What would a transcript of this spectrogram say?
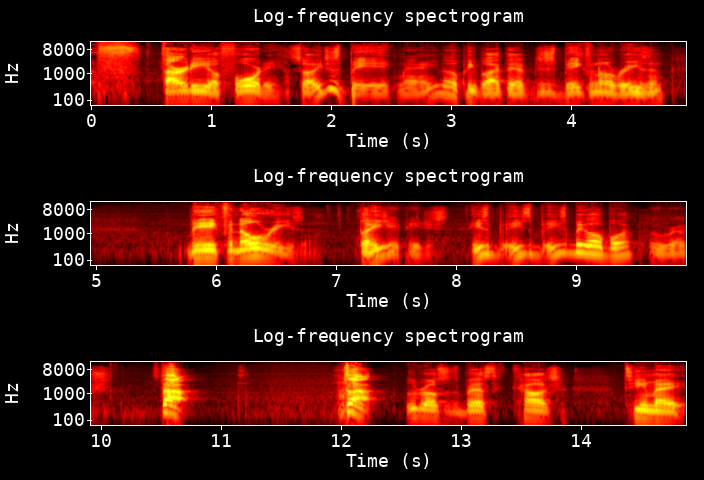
thirty or forty. So he's just big, man. You know, people out there just big for no reason, big for no reason. But he, Peterson, he's he's he's a big old boy. Urosh. Stop. Stop. Uros is the best college teammate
